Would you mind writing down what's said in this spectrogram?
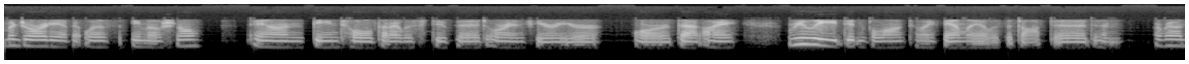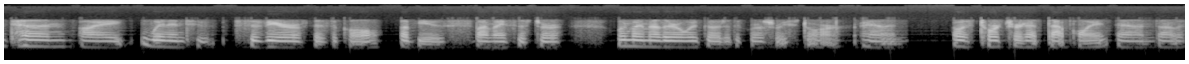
majority of it was emotional and being told that I was stupid or inferior or that I really didn't belong to my family. I was adopted, and around 10, I went into severe physical abuse by my sister when my mother would go to the grocery store. And I was tortured at that point, and I was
